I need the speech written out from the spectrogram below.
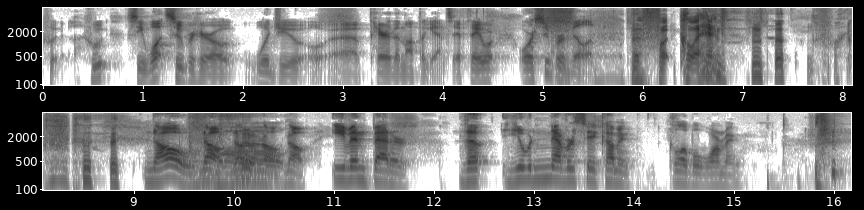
who. who see what superhero would you uh, pair them up against if they were or supervillain? The Foot Clan. No, no, no, no, no, No. no. Even better. The you would never see it coming. Global warming.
